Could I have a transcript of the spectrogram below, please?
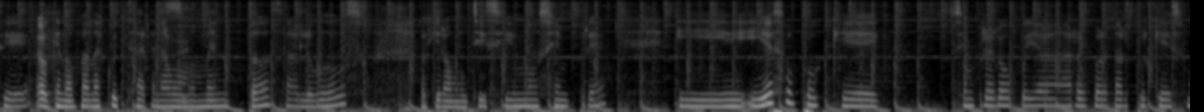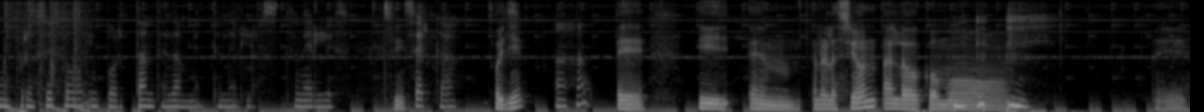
Sí, o que nos van a escuchar en algún Sí. momento. Saludos. Los quiero muchísimo siempre. Y, y eso porque siempre lo voy a recordar porque es un proceso importante también tenerlos, tenerles Sí. cerca. Oye, Ajá. eh, y em, en relación a lo como... eh,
